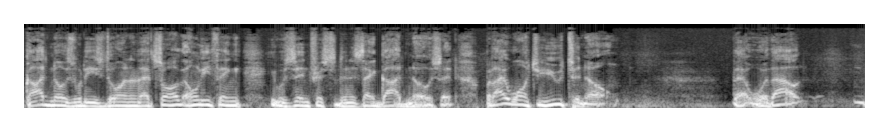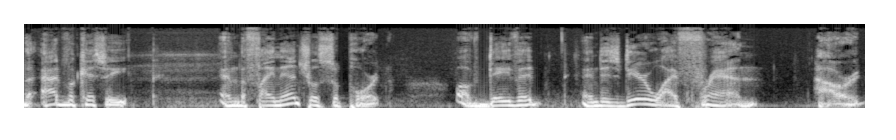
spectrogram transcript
God knows what he's doing, and that's all. The only thing he was interested in is that God knows it. But I want you to know that without the advocacy and the financial support of David and his dear wife, Fran Howard,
